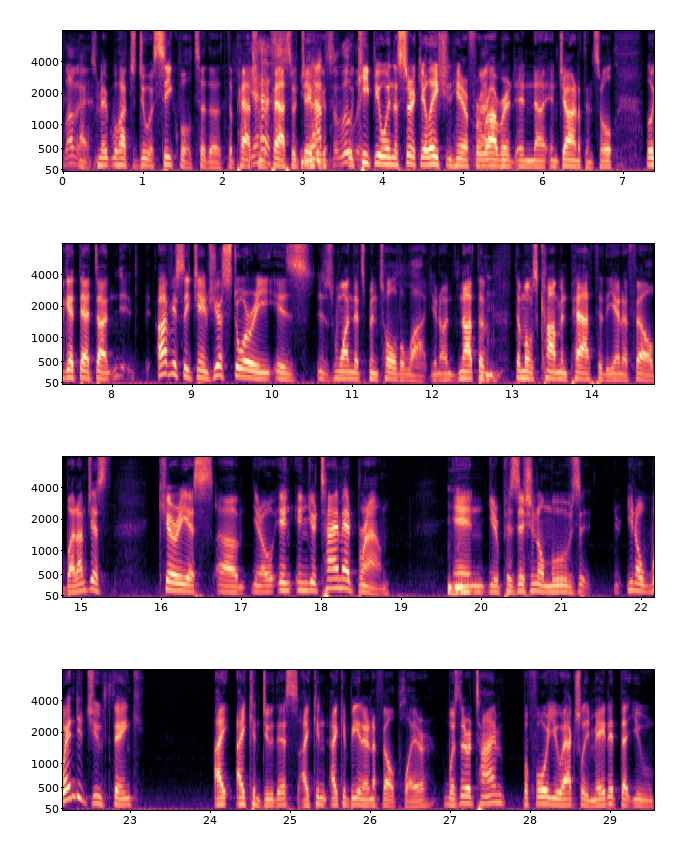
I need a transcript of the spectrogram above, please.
Love it. All right, so maybe we'll have to do a sequel to the the Pats from the Past with Jay. yeah, We'll- absolutely. We'll keep you in the circulation here for Right. Robert and uh, and Jonathan. So we'll, we'll get that done. Obviously, James, your story is is one that's been told a lot. You know, not the the most common path to the NFL, but I'm just curious. Um, you know, in in your time at Brown and your positional moves, you know, when did you think I I can do this? I can I can be an NFL player. Was there a time before you actually made it that you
